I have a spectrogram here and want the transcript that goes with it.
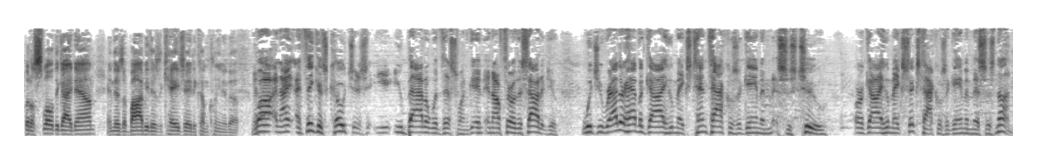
but he'll slow the guy down, and there's a Bobby, there's a KJ to come clean it up. Well, and I, I think as coaches, you, you battle with this one, and, and I'll throw this out at you. Would you rather have a guy who makes 10 tackles a game and misses two, or a guy who makes six tackles a game and misses none?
